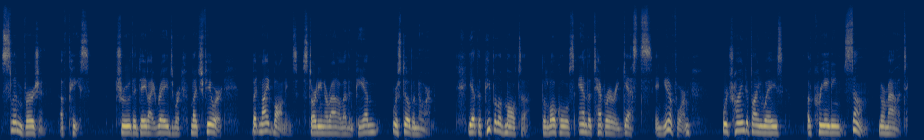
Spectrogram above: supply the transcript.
slim version of peace. True, the daylight raids were much fewer, but night bombings, starting around 11 p.m., were still the norm. Yet the people of Malta the locals, and the temporary guests in uniform were trying to find ways of creating some normality.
